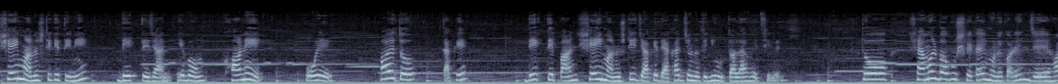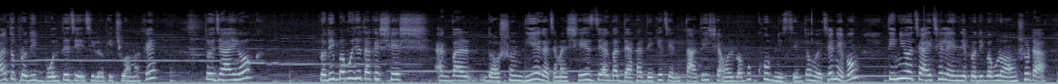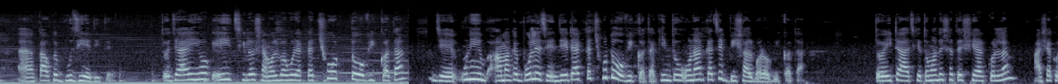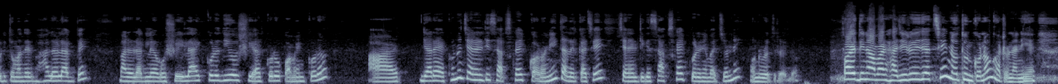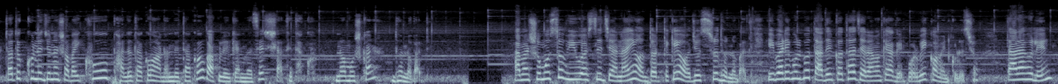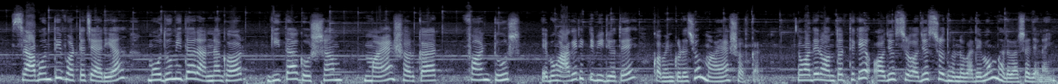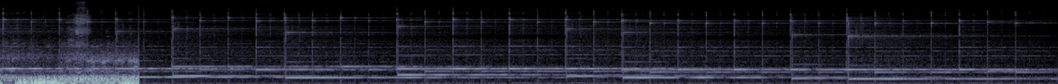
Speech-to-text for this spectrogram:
সেই মানুষটিকে তিনি দেখতে যান এবং ক্ষণে পড়ে হয়তো তাকে দেখতে পান সেই মানুষটি যাকে দেখার জন্য তিনি উতলা হয়েছিলেন। তো শ্যামলবাবু সেটাই মনে করেন যে হয়তো প্রদীপ বলতে চেয়েছিল কিছু আমাকে। তো যাই হোক, প্রদীপবাবু যে তাকে শেষ একবার দর্শন দিয়ে গেছে মানে শেষ যে একবার দেখা দেখেছেন, তাতেই শ্যামলবাবু খুব নিশ্চিন্ত হয়েছেন এবং তিনিও চাইছিলেন যে প্রদীপবাবুর অংশটা কাউকে বুঝিয়ে দিতে। তো যাই হোক, এই ছিল শ্যামলবাবুর একটা ছোট্ট অভিজ্ঞতা যে উনি আমাকে বলেছেন যে এটা একটা ছোট অভিজ্ঞতা, কিন্তু ওনার কাছে বিশাল বড় অভিজ্ঞতা। তো এইটা আজকে তোমাদের সাথে শেয়ার করলাম। আশা করি তোমাদের ভালো লাগবে। ভালো লাগলে অবশ্যই লাইক করে দিও শেয়ার করো কমেন্ট করো। আর যারা এখনও চ্যানেলটি সাবস্ক্রাইব করনি, তাদের কাছে চ্যানেলটিকে সাবস্ক্রাইব করে নেবার জন্য অনুরোধ রইল। পরের দিন আবার হাজির হয়ে যাচ্ছি নতুন কোনো ঘটনা নিয়ে। ততক্ষণের জন্য সবাই খুব ভালো থাকো, আনন্দে থাকো, কাকুলের ক্যানভাসের সাথে থাকো। নমস্কার, ধন্যবাদ। আমার সমস্ত ভিউয়ার্সদের জানাই অন্তর থেকে অজস্র ধন্যবাদ। এবারে বলব তাদের কথা যারা আমাকে আগের পর্বেই কমেন্ট করেছ। তারা হলেন শ্রাবন্তী ভট্টাচার্যা, মধুমিতা রান্নাঘর, গীতা গোস্বাম, মায়া সরকার, ফান্টুস এবং আগের একটি ভিডিওতে কমেন্ট করেছ মায়া সরকার। তোমাদের অন্তর থেকে অজস্র অজস্র ধন্যবাদ এবং ভালোবাসা জানাই।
